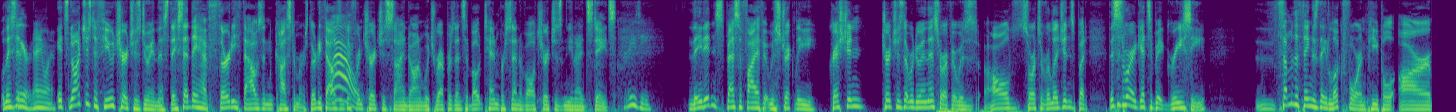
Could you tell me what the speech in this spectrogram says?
Well, they said Weird. Anyway, It's not just a few churches doing this. They said they have 30,000 customers, 30,000 Wow. different churches signed on, which represents about 10% of all churches in the United States. crazy. They didn't specify if it was strictly Christian churches that were doing this or if it was all sorts of religions, but this is where it gets a bit greasy. Some of the things they look for in people are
